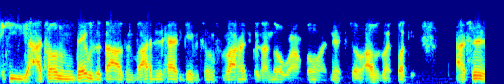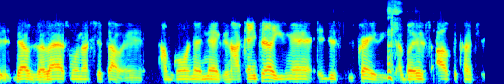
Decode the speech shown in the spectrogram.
he I told him they was a thousand, but I just had to give it to him for five hundred because I know where I'm going next. So I was like, fuck it. I said that was the last one I shipped out, and I'm going there next. And I can't tell you, man, it's just crazy, but it's out the country.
